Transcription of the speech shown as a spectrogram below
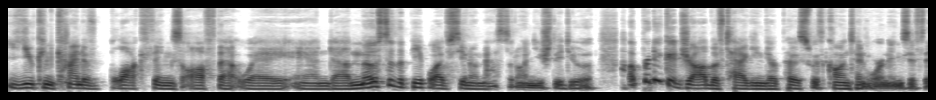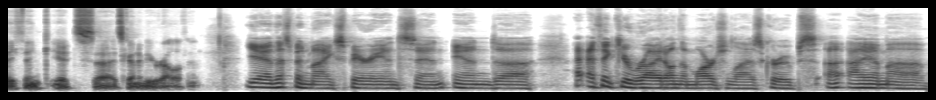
you can kind of block things off that way. And uh, most of the people I've seen on Mastodon usually do a, a, pretty good job of tagging their posts with content warnings if they think it's uh, it's going to be relevant. Yeah, that's been my experience, and and uh, I, I, think you're right on the marginalized groups. I, I am. Uh,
